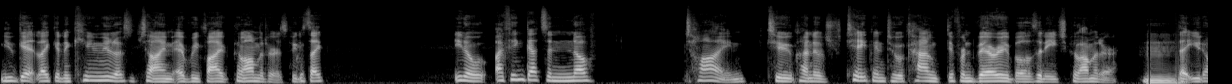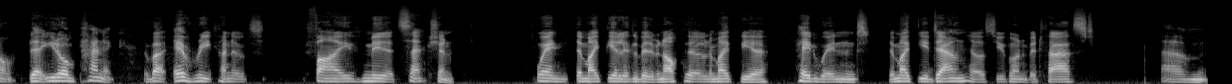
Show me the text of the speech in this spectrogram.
you get like an accumulative time every five kilometers because I, you know, I think that's enough time to kind of take into account different variables in each kilometer hmm. that you don't that you don't panic about every kind of five minute section when there might be a little bit of an uphill, there might be a headwind, there might be a downhill, so you're going a bit fast. Um,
